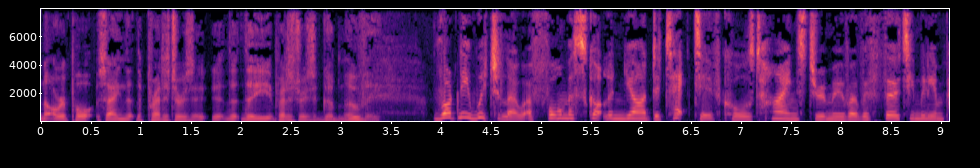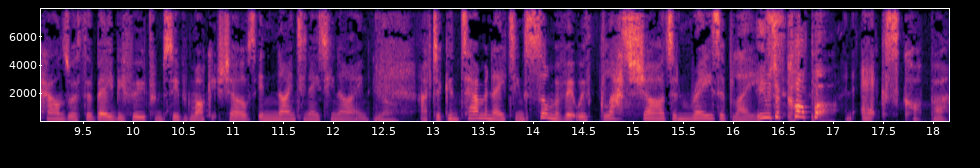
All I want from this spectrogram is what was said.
not a report saying that the Predator is a, that the Predator is a good movie. Rodney Whitchelo, a former Scotland Yard detective, caused Heinz to remove over £30 million worth of baby food from supermarket shelves in 1989 Yeah. after contaminating some of it with glass shards and razor blades. He was a copper. An ex copper.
